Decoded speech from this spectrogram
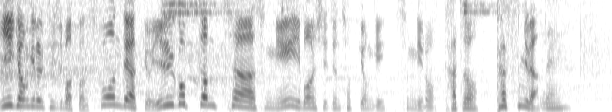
이 경기를 뒤집었던 수원대학교 7점 차 승리 이번 시즌 첫 경기 승리로 가져갔습니다. 네.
